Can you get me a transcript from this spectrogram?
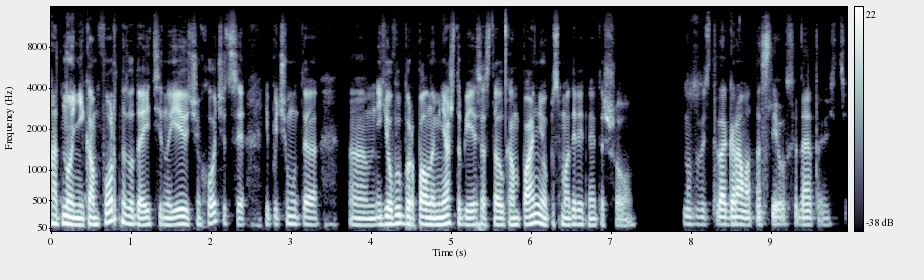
одно некомфортно туда идти, но ей очень хочется, и почему-то ее выбор пал на меня, чтобы я составил компанию посмотреть на это шоу. Ну, то есть тогда грамотно слился, да, то есть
